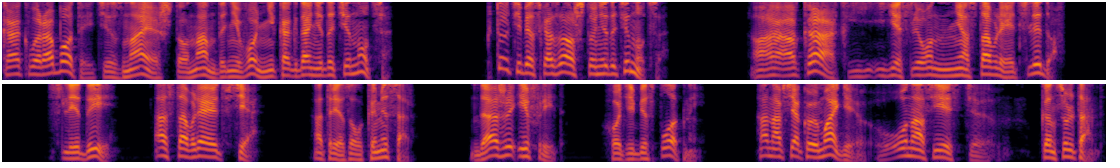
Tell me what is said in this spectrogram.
как вы работаете, зная, что нам до него никогда не дотянуться? Кто тебе сказал, что не дотянуться? А, а как, если он не оставляет следов? «Следы оставляют все», — отрезал комиссар. «Даже Ифрит, хоть и бесплотный. А на всякую магию у нас есть э, консультант».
